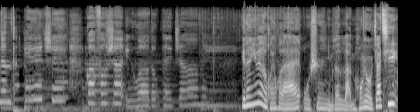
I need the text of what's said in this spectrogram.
天在一起，刮风下雨我都陪着你。一段音乐，欢迎回来，我是你们的懒朋友佳期。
